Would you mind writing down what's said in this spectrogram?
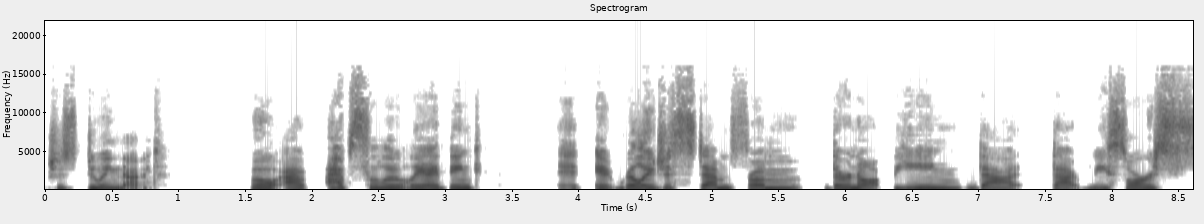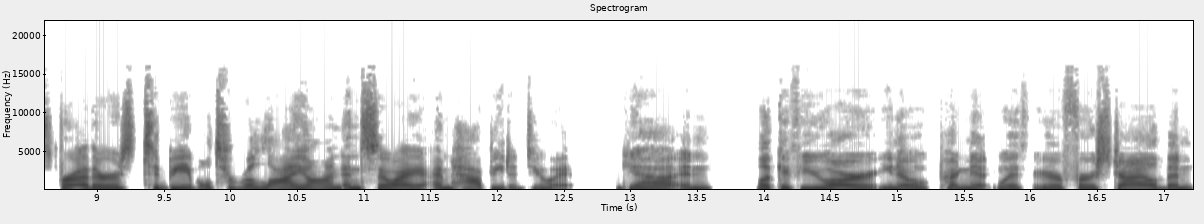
just doing that. Oh, a- absolutely. I think it, it really just stemmed from there not being that that resource for others to be able to rely on. And so I, I'm happy to do it. Yeah. And look, if you are, you know, pregnant with your first child, then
